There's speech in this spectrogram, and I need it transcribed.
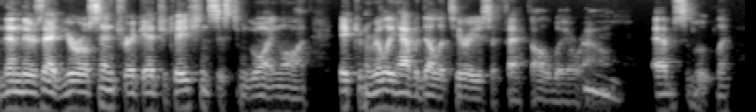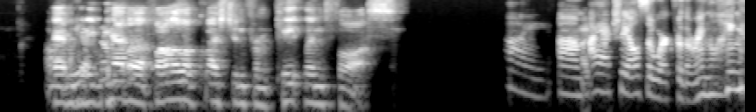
and then there's that Eurocentric education system going on. It can really have a deleterious effect all the way around. Mm. Absolutely. and we, have, we have a follow-up question from Caitlin Foss. Hi, um, I actually also work for the Ringling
